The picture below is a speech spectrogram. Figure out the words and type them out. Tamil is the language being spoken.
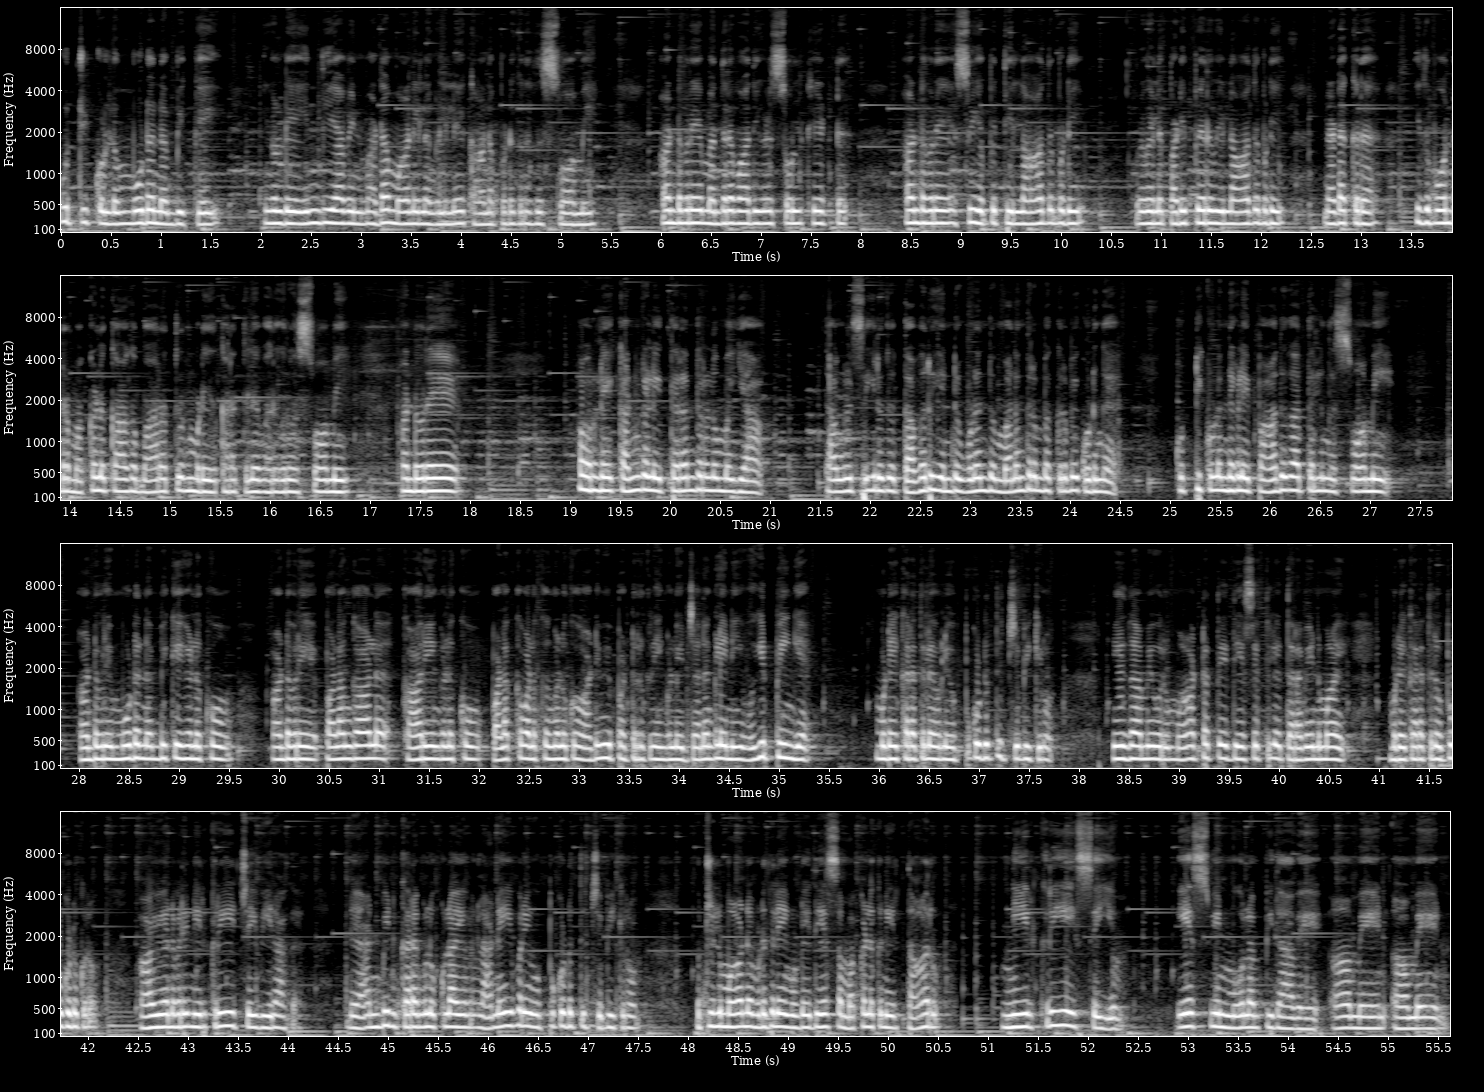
ஊற்றிக்கொள்ளும் மூட நம்பிக்கை எங்களுடைய இந்தியாவின் வட மாநிலங்களிலே காணப்படுகிறது சுவாமி. ஆண்டவரே மந்திரவாதிகள் சொல் கேட்டு ஆண்டவரே சுயபத்தி இல்லாதபடி ஒருவேளை படிப்பெருவு இல்லாதபடி நடக்கிற இது போன்ற மக்களுக்காக பாரத்தினுடைய கரத்திலே வருகிறோம் சுவாமி. ஆண்டவரே அவருடைய கண்களை திறந்துருளும் ஐயா. தாங்கள் செய்கிறது தவறு என்று உணர்ந்து மனம் திரும்ப கிருபை கொடுங்க. குட்டி குழந்தைகளை பாதுகாத்தலுங்க சுவாமி. ஆண்டவரே மூட நம்பிக்கைகளுக்கும் ஆண்டவரே பழங்கால காரியங்களுக்கும் பழக்க வழக்கங்களுக்கும் அடிமைப்பட்டிருக்கிற எங்களுடைய ஜனங்களை நீங்கள் உயிர்ப்பீங்க. உடைய கரத்தில் அவர்களை ஒப்பு கொடுத்து ஜெபிக்கிறோம் நீதாமே ஒரு மாற்றத்தை தேசத்தில் தர வேணுமாய் உடைய கரத்தில் ஒப்பு கொடுக்குறோம் ஆவியானவரை நீர் செய்வீராக. அன்பின் கரங்களுக்குள்ளாய் அவர்கள் அனைவரையும் ஒப்பு கொடுத்து ஜெபிக்கிறோம் முற்றிலுமான விடுதலை எங்களுடைய தேச மக்களுக்கு நீர் தாரும். நீர் கிரியை செய்யும். இயேசுவின் மூலம் பிதாவே ஆமேன் ஆமேன்.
